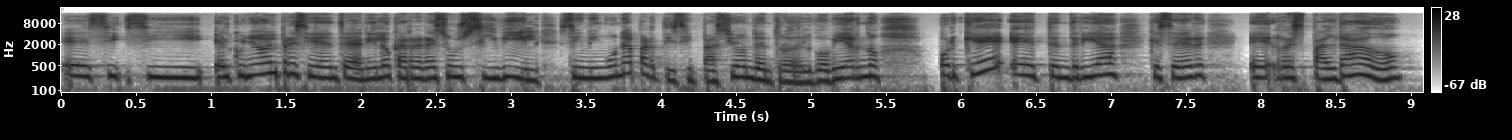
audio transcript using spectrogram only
eh, si, si el cuñado del presidente, Danilo Carrera, es un civil sin ninguna participación dentro del gobierno, ¿por qué tendría que ser respaldado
